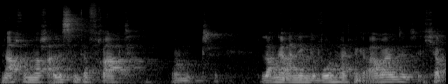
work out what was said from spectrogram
nach und nach alles hinterfragt und lange an den Gewohnheiten gearbeitet. Ich habe,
